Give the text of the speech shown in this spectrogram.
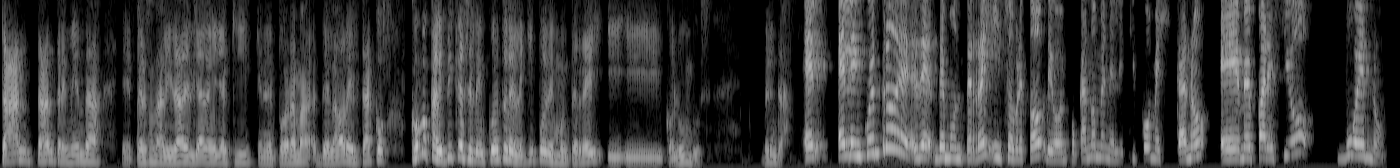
tan, tan tremenda eh, personalidad el día de hoy aquí en el programa de la hora del taco. ¿Cómo calificas el encuentro del equipo de Monterrey y Columbus? Brenda. El, el encuentro de, de, Monterrey y sobre todo, digo, enfocándome en el equipo mexicano, eh, me pareció bueno.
